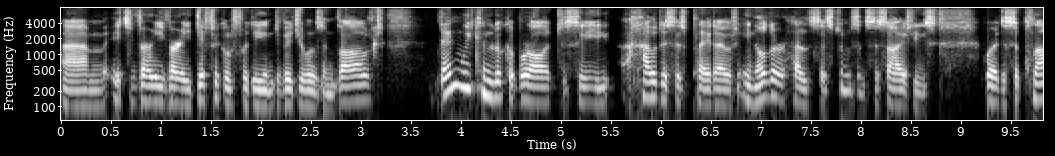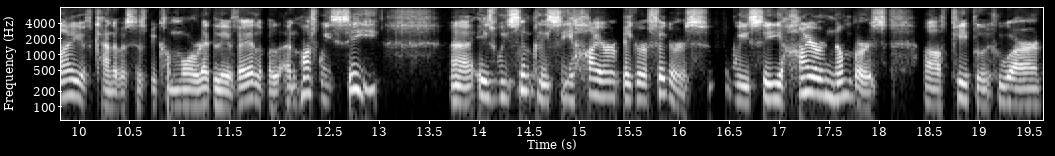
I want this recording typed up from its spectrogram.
Um, it's very, very difficult for the individuals involved. Then we can look abroad to see how this has played out in other health systems and societies where the supply of cannabis has become more readily available. And what we see uh, is we simply see higher, bigger figures. We see higher numbers of people who are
